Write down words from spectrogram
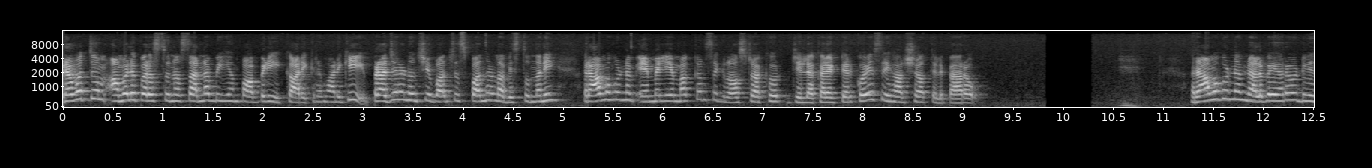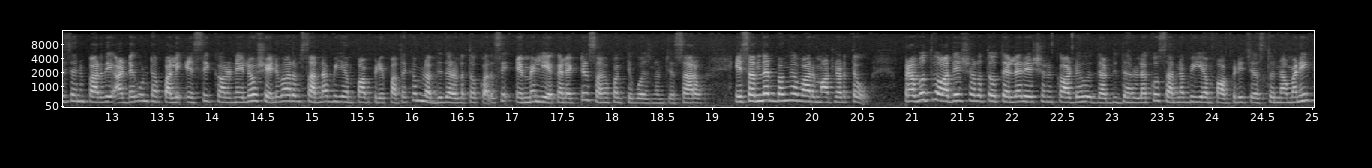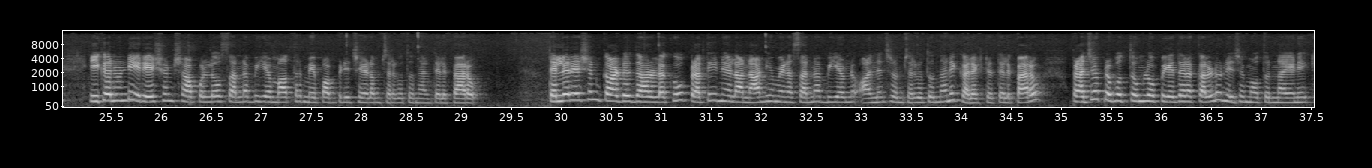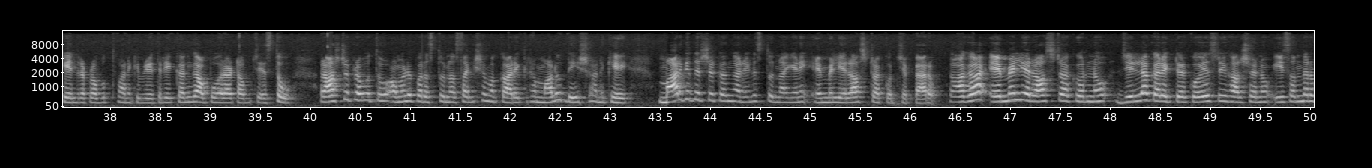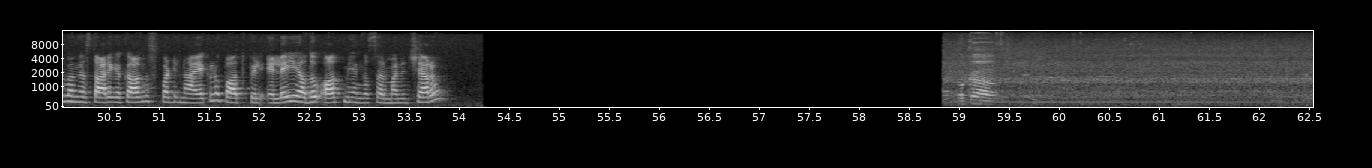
ప్రభుత్వం అమలు పరుస్తున్న సన్న బియ్యం పంపిణీ కార్యక్రమానికి ప్రజల నుంచి మంచి స్పందన లభిస్తుందని రామగుండం ఎమ్మెల్యే మక్కన్ సింగ్ రాజ్ ఠాకూర్ జిల్లా కలెక్టర్ కోయ శ్రీహర్ష తెలిపారు. రామగుండం నలభై ఆరో డివిజన్ పరిధి అడ్డగుంటపల్లి ఎస్సీ కాలనీలో శనివారం సన్నబియ్యం పంపిణీ పథకం లబ్ధిదారులతో కలిసి ఎమ్మెల్యే కలెక్టర్ సహపక్తి భోజనం చేశారు. ఈ సందర్భంగా వారు మాట్లాడుతూ ప్రభుత్వ ఆదేశాలతో తెల్ల రేషన్ కార్డు లబ్ధిదారులకు సన్నబియ్యం పంపిణీ చేస్తున్నామని ఇక నుండి రేషన్ షాపుల్లో సన్నబియ్యం మాత్రమే పంపిణీ చేయడం జరుగుతుందని తెలిపారు. తెల్ల రేషన్ కార్డుదారులకు ప్రతి నెల నాణ్యమైన సన్న బియ్యంను అందించడం జరుగుతుందని కలెక్టర్ తెలిపారు. ప్రజాప్రభుత్వంలో పేదల కలలు నిజమవుతున్నాయని కేంద్ర ప్రభుత్వానికి వ్యతిరేకంగా పోరాటం చేస్తూ రాష్ట్ర ప్రభుత్వం అమలుపరుస్తున్న సంక్షేమ కార్యక్రమాలు దేశానికే మార్గదర్శకంగా నిలుస్తున్నాయని ఎమ్మెల్యే రాజ్ ఠాకూర్ చెప్పారు. కాగా ఎమ్మెల్యే రాజ్ ఠాకూర్ను జిల్లా కలెక్టర్ కోయశ్రీ హర్షను ఈ సందర్భంగా స్థానిక కాంగ్రెస్ పార్టీ నాయకులు పాతిపల్లి ఎల్లయ్య యాదవ్ ఆత్మీయంగా సన్మానించారు. ఒక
